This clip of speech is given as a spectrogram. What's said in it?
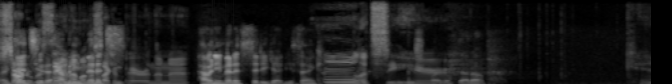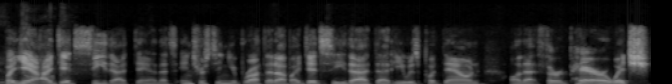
I started did see with. How Sam many on the minutes- second pair, and then uh, How many minutes did he get? You think? eh, let's see Let here. look that up. Cam But yeah, I did see that, Dan. That's interesting you brought that up. I did see that that he was put down on that third pair, which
